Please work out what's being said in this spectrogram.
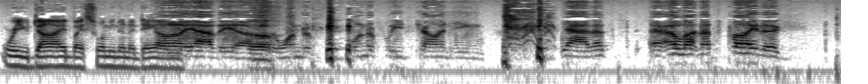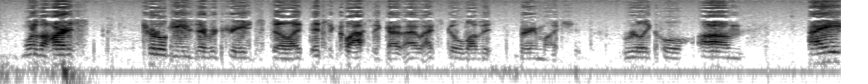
where you died by swimming in a dam. Oh yeah, the uh, Oh. the wonderful, wonderfully challenging. Yeah, that's I, I, lo- that's probably the one of the hardest turtle games ever created. Still, it, it's a classic. I, I, I still love it very much. It's really cool. Um, I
